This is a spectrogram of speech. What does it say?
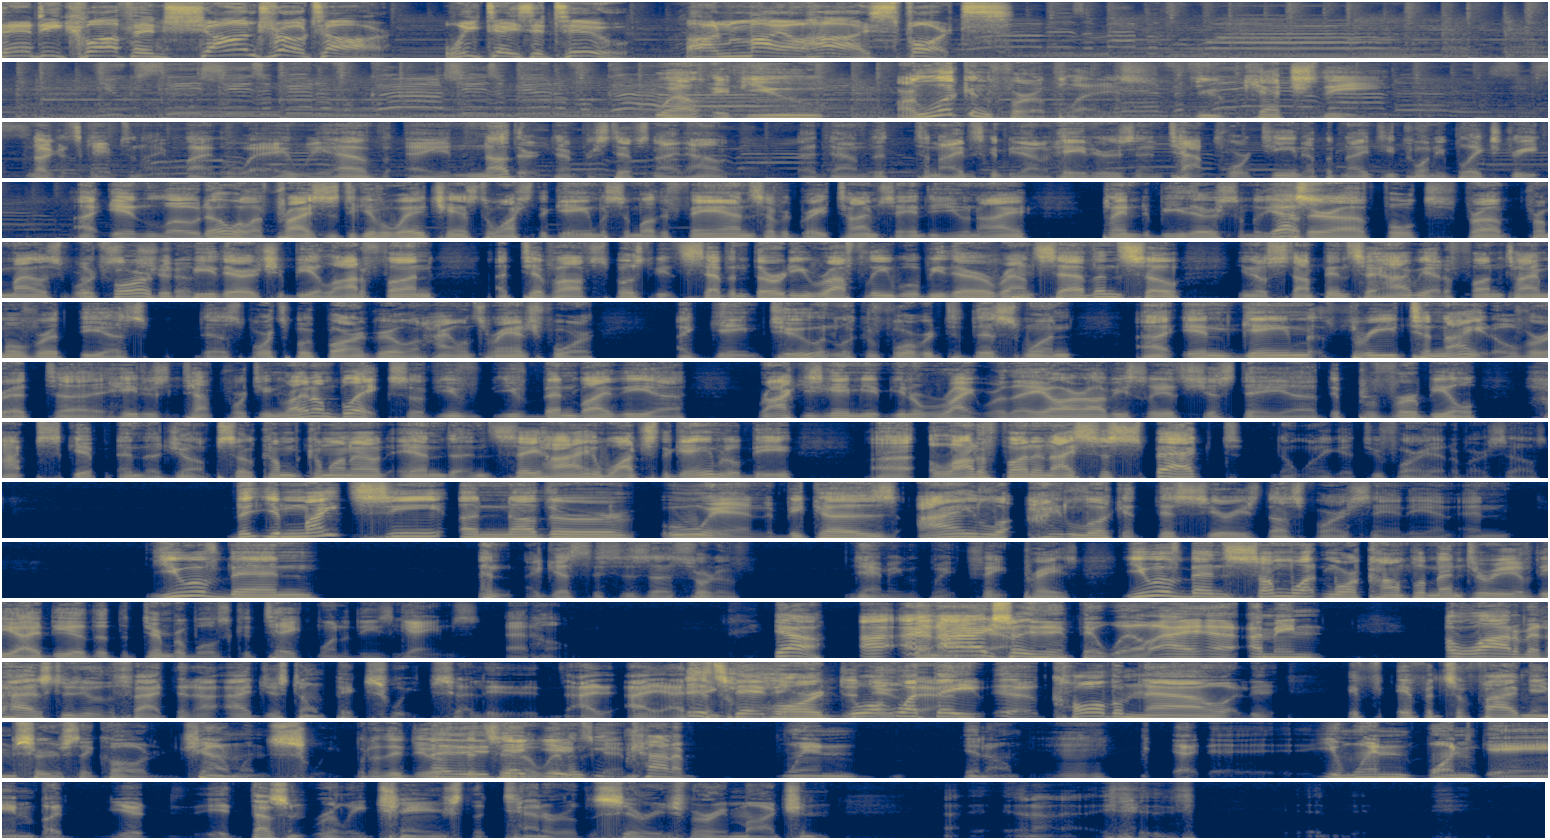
Sandy Clough and Sean Drotar. Weekdays at 2 on Mile High Sports. Well, if you are looking for a place to catch the Nuggets game tonight, by the way, we have another Denver Stiffs night out uh, down to, tonight. It's going to be down at Haters and Tap 14 up at 1920 Blake Street uh, in Lodo. We'll have prizes to give away, a chance to watch the game with some other fans, have a great time. Sandy, you and I plan to be there. Some of the Yes. other uh, folks from from Mile High Sports should be there. It should be a lot of fun. Uh, tip off supposed to be at 7:30 roughly. We'll be there Mm-hmm. around seven. So you know, stop in, say hi. We had a fun time over at the uh, the Sportsbook Bar and Grill in Highlands Ranch for uh, game two, and looking forward to this one uh, in game three tonight over at uh, Haters and Tap 14, right on Blake. So if you've you've been by the uh, Rockies game, you, you know right where they are. Obviously, it's just a uh, the proverbial hop, skip, and a jump. So come come on out and and say hi, watch the game. It'll be uh, a lot of fun, and I suspect don't want to get too far ahead of ourselves that you might see another win because I lo- I look at this series thus far, Sandy, and and you have been, and I guess this is a sort of damning with faint praise. You have been somewhat more complimentary of the idea that the Timberwolves could take one of these games at home. Yeah, I, I, I actually think they will. I, I, I mean, a lot of it has to do with the fact that I, I just don't pick sweeps. I, I, I, It's think they, hard to what, what they uh, call them now. If if it's a five game series, they call it gentleman's sweep. What do they do if Uh, it's in a you- women's you game? kind of win. You know, Mm. uh, you win one game, but you, it doesn't really change the tenor of the series very much. And uh, you know,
